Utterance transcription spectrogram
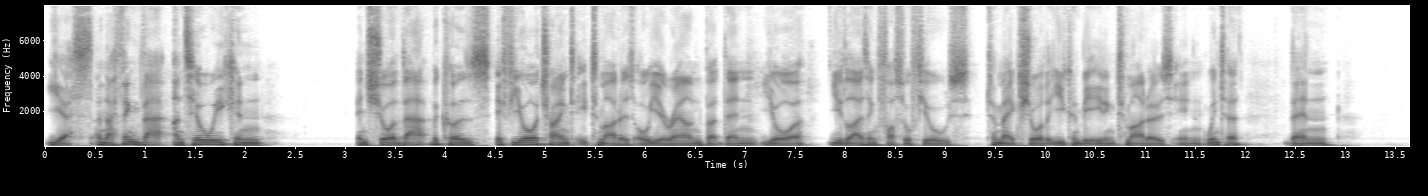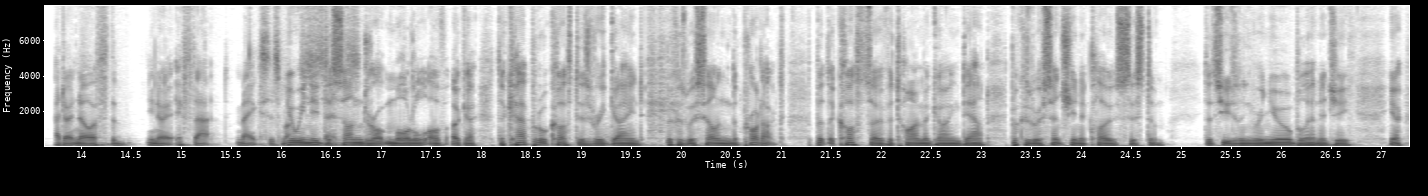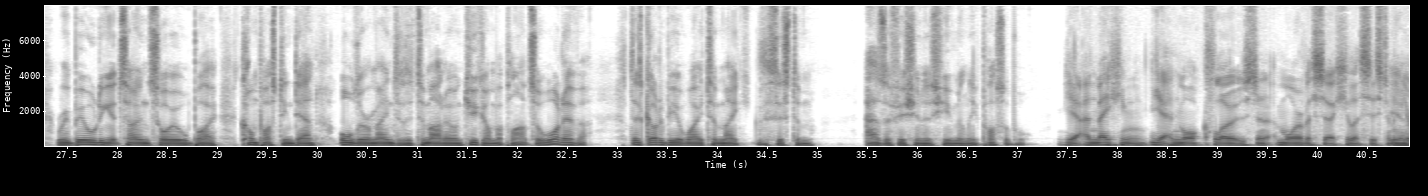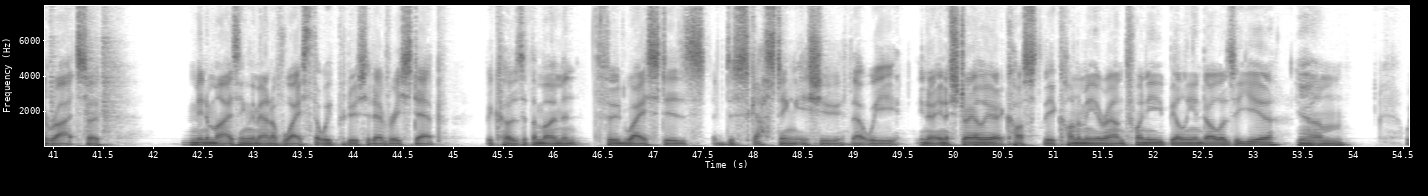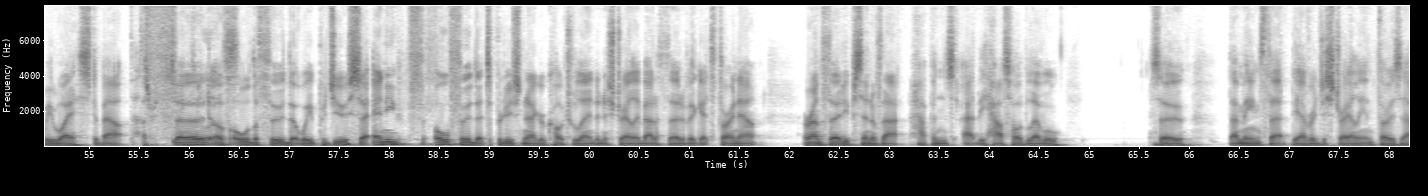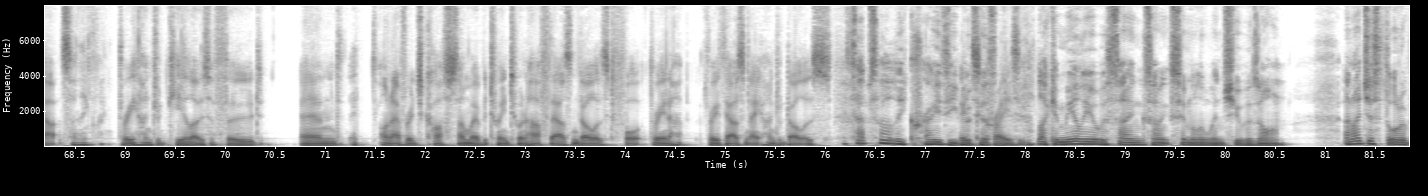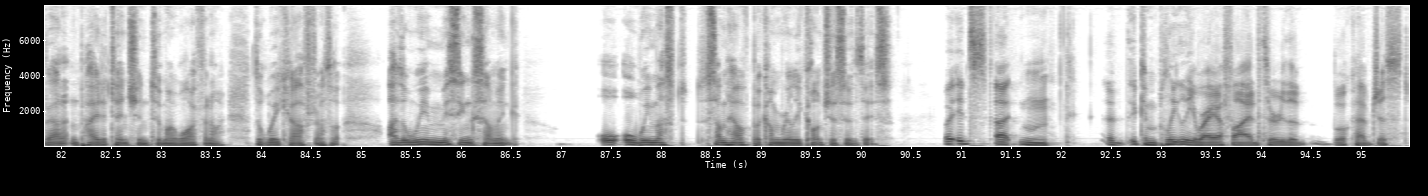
yes and i think that until we can ensure that because if you're trying to eat tomatoes all year round but then you're utilizing fossil fuels to make sure that you can be eating tomatoes in winter then I don't know if the you know if that makes as much. Yeah, we need sense. the Sundrop model of okay, the capital cost is regained because we're selling the product, but the costs over time are going down because we're essentially in a closed system that's using renewable energy, you know, rebuilding its own soil by composting down all the remains of the tomato and cucumber plants or whatever. There's got to be a way to make the system as efficient as humanly possible. Yeah, and making yeah, and more closed and more of a circular system. Yeah. You're right. So minimizing the amount of waste that we produce at every step because at the moment food waste is a disgusting issue that we you know in Australia it costs the economy around 20 billion dollars a year. Yeah. Um, we waste about a third of all the food that we produce. So any all food that's produced in agricultural land in Australia, about a third of it gets thrown out. Around 30% of that happens at the household level. So that means that the average Australian throws out something like 300 kilos of food, and it on average costs somewhere between two and a half thousand dollars to four, three and a half, three thousand eight hundred dollars. It's absolutely crazy It's because, crazy. like Amelia was saying something similar when she was on, and I just thought about it and paid attention to my wife and I the week after. I thought either we're missing something, or, or we must somehow have become really conscious of this. But it's uh, mm, uh, completely reified through the book I've just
